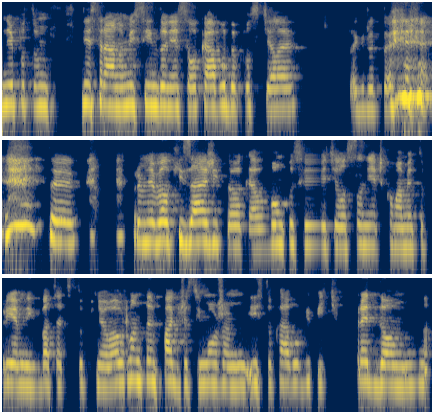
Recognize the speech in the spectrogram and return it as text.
mne potom dnes ráno mi syn doniesol kávu do postele Takže to je, to je pre mňa veľký zážitok a vonku svietilo slniečko, máme tu príjemných 20 stupňov a už len ten fakt, že si môžem ísť kávu vypiť pred dom, no,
